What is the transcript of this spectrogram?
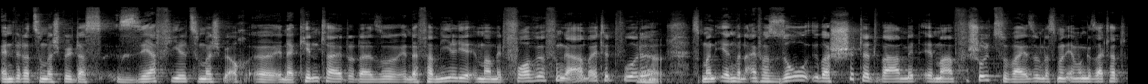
entweder zum Beispiel, dass sehr viel zum Beispiel auch äh, in der Kindheit oder so in der Familie immer mit Vorwürfen gearbeitet wurde, ja. dass man irgendwann einfach so überschüttet war mit immer Schuldzuweisung, dass man irgendwann gesagt hat,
